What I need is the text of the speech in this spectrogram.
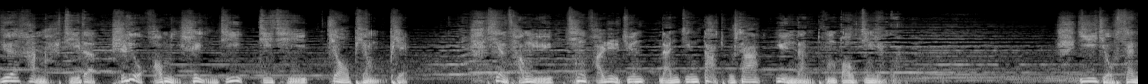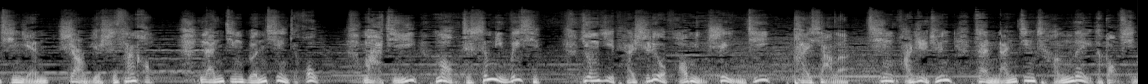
约翰马吉的十六毫米摄影机及其胶片母片，现藏于侵华日军南京大屠杀遇难同胞纪念馆。一九三七年十二月十三号，南京沦陷以后，马吉冒着生命危险，用一台十六毫米摄影机拍下了侵华日军在南京城内的暴行，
